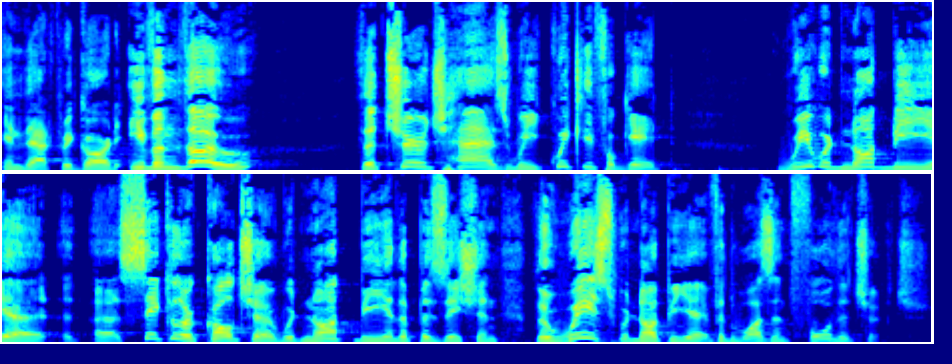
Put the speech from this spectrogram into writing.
in that regard, even though the church has, we quickly forget, we would not be here. Uh, secular culture would not be in the position. The West would not be here if it wasn't for the church.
